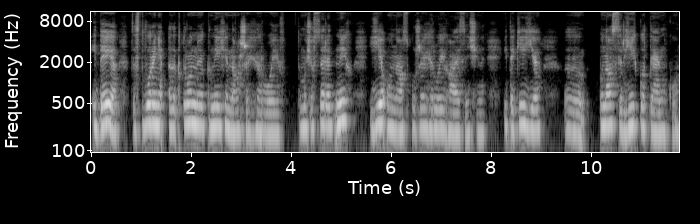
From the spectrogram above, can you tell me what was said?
ідея це створення електронної книги наших героїв. Тому що серед них є у нас уже герої Гайсенщини. І такий є е, у нас Сергій Котенко.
